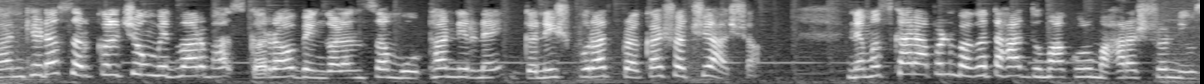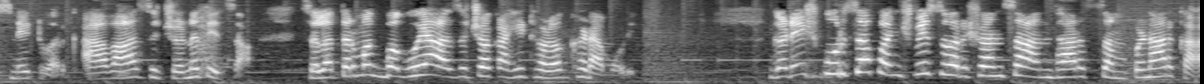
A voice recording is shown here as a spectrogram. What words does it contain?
भानखेडा सर्कलचे उमेदवार भास्करराव बेंगाळांचा मोठा निर्णय गणेशपुरात प्रकाशाची आशा. नमस्कार आपण बघत आहात धुमाकूळ महाराष्ट्र न्यूज नेटवर्क. आवाज जनतेचा. चला तर मग बघूया आजच्या काही ठळक घडामोडी. गणेशपूरचा पंचवीस वर्षांचा अंधार संपणार का?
